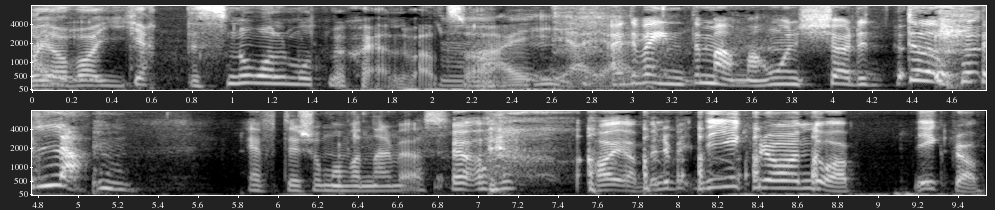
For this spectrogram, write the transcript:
Och jag var jättesnål mot mig själv alltså. Nej, det var inte mamma, hon körde dubbla eftersom hon var nervös. Ja, ja, ja men det, det gick bra ändå. Det gick bra.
